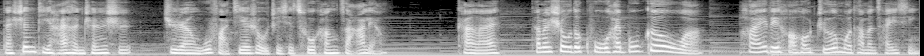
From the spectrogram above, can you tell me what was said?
但身体还很诚实。居然无法接受这些粗糠杂粮，看来他们受的苦还不够啊，还得好好折磨他们才行。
